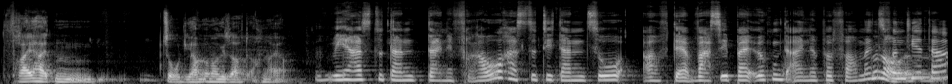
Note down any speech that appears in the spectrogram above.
Freiheiten, so, die haben immer gesagt, ach naja. Wie hast du dann deine Frau, hast du die dann so auf der, war sie bei irgendeiner Performance genau, von dir im, da?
